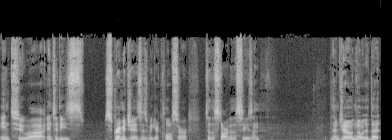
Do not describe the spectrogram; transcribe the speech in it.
into uh, into these scrimmages as we get closer to the start of the season. Then Joe noted that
